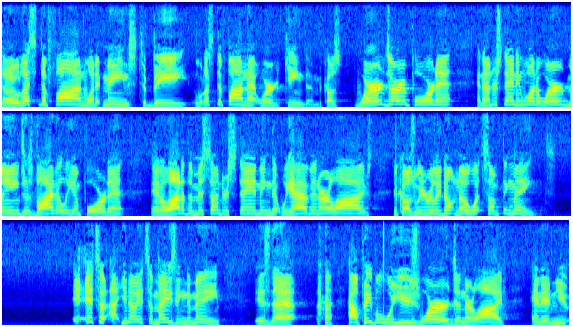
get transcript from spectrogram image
So, let's define what it means to be, let's define that word kingdom because words are important and understanding what a word means is vitally important. And a lot of the misunderstanding that we have in our lives because we really don't know what something means. It's a, you know, it's amazing to me is that how people will use words in their life, and then you,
